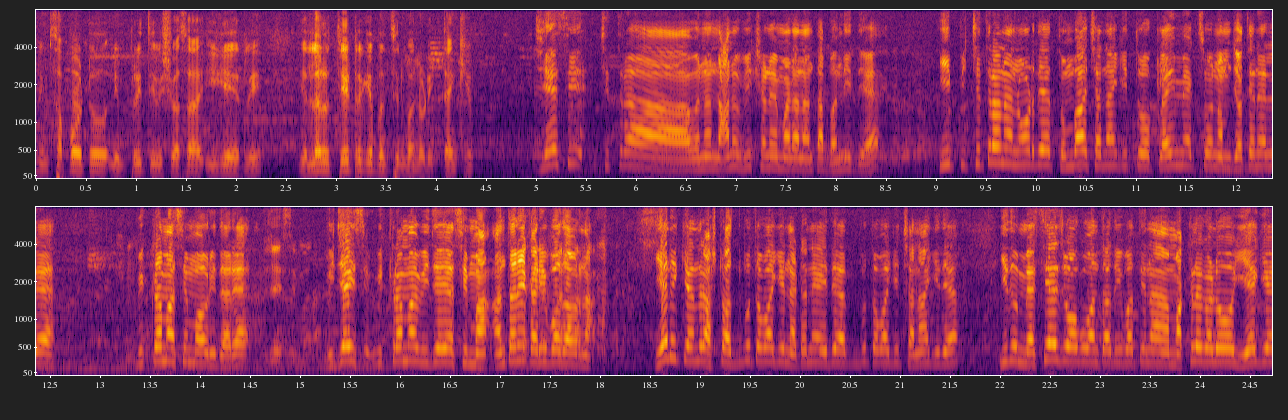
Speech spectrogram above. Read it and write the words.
ನಿಮ್ಮ ಸಪೋರ್ಟು ನಿಮ್ಮ ಪ್ರೀತಿ ವಿಶ್ವಾಸ ಹೀಗೆ ಇರಲಿ. ಎಲ್ಲರೂ ಥಿಯೇಟ್ರಿಗೆ ಬಂದು ಸಿನಿಮಾ ನೋಡಿ. ಥ್ಯಾಂಕ್ ಯು ಜೆ ಸಿ ಚಿತ್ರವನ್ನು ನಾನು ವೀಕ್ಷಣೆ ಮಾಡೋಣ ಅಂತ ಬಂದಿದ್ದೆ. ಈ ಪಿ ಚಿತ್ರನ ನೋಡಿದೆ ತುಂಬ ಚೆನ್ನಾಗಿತ್ತು. ಕ್ಲೈಮ್ಯಾಕ್ಸು ನಮ್ಮ ಜೊತೆಯಲ್ಲೇ ವಿಕ್ರಮ ಸಿಂಹ ಅವರಿದ್ದಾರೆ. ವಿಜಯ್ ಸಿಂಹ. ವಿಜಯ್ ಸಿ- ವಿಕ್ರಮ ವಿಜಯ ಸಿಂಹ ಅಂತಲೇ ಕರಿಬೋದು ಅವ್ರನ್ನ. ಏನಕ್ಕೆ ಅಂದರೆ ಅಷ್ಟು ಅದ್ಭುತವಾಗಿ ನಟನೆ ಇದೆ, ಅದ್ಭುತವಾಗಿ ಚೆನ್ನಾಗಿದೆ. ಇದು ಮೆಸೇಜ್ ಹೋಗುವಂಥದ್ದು. ಇವತ್ತಿನ ಮಕ್ಕಳುಗಳು ಹೇಗೆ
